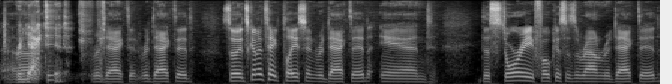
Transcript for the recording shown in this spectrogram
Uh, Redacted. redacted redacted so it's going to take place in redacted and the story focuses around redacted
